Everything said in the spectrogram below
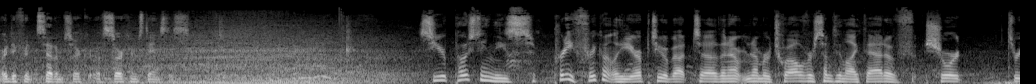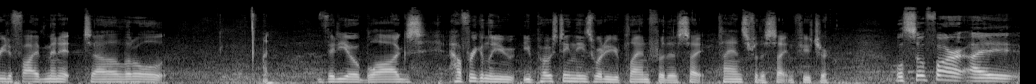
or a different set of, circ- of circumstances. So you're posting these pretty frequently. You're up to about uh, the number twelve or something like that of short, three to five minute uh, little video blogs. How frequently are you, you posting these? What are your plan for the site plans for the site in future? Well, so far I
